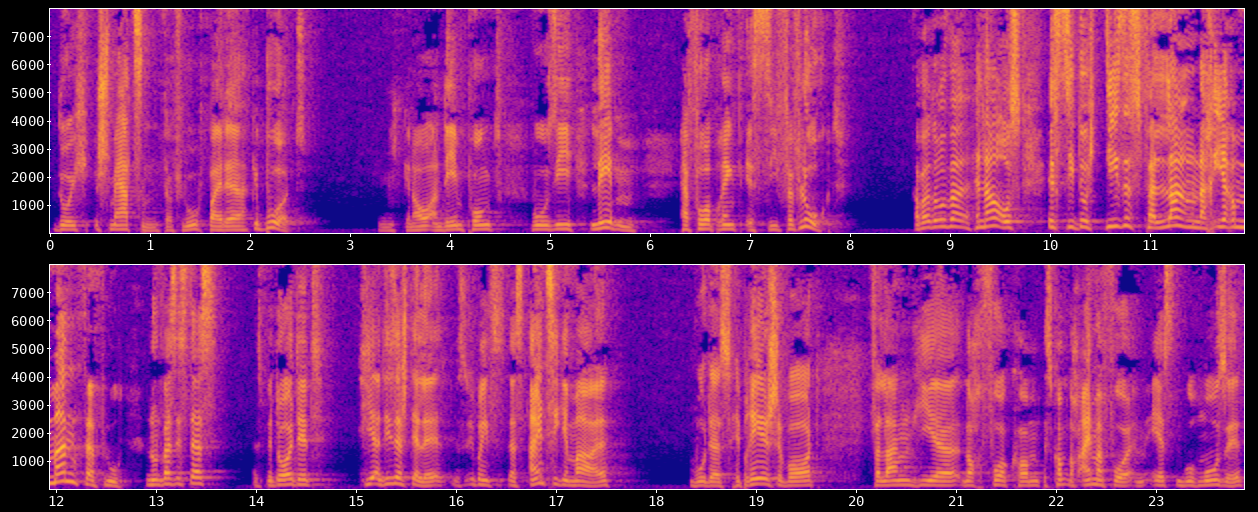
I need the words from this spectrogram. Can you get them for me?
durch Schmerzen verflucht bei der Geburt. Nämlich genau an dem Punkt, wo sie Leben hervorbringt, ist sie verflucht. Aber darüber hinaus ist sie durch dieses Verlangen nach ihrem Mann verflucht. Nun, was ist das? Das bedeutet, hier an dieser Stelle, das ist übrigens das einzige Mal, wo das hebräische Wort Verlangen hier noch vorkommt. Es kommt noch einmal vor im ersten Buch Mose,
